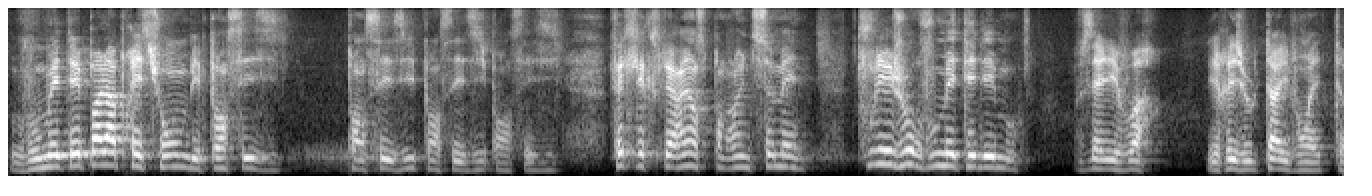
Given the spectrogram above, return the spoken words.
Vous mettez pas la pression, mais pensez-y. Pensez-y, pensez-y, pensez-y. Faites l'expérience pendant une semaine. Tous les jours, vous mettez des mots. Vous allez voir, les résultats, ils vont être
